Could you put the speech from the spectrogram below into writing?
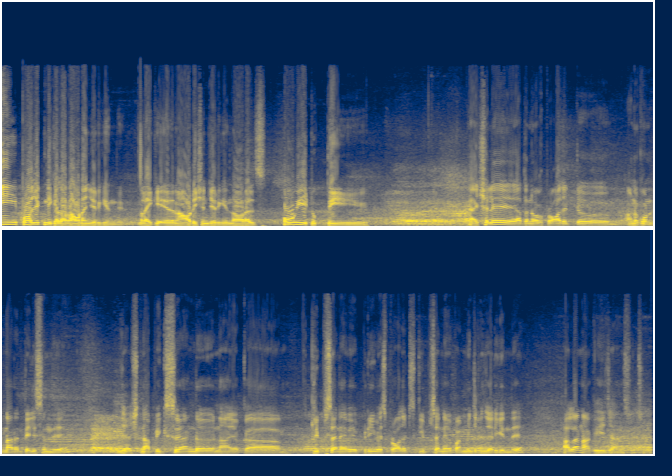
ఈ ప్రాజెక్ట్ నీకు ఎలా రావడం జరిగింది? లైక్ ఏదైనా ఆడిషన్ జరిగిందా? ఆర్ ఎల్స్ హౌ ఈ టుక్ ది యాక్చువల్లీ అతను ఒక ప్రాజెక్ట్ అనుకుంటున్నారని తెలిసింది. జస్ట్ నా పిక్స్ అండ్ నా యొక్క క్లిప్స్ అనేవి ప్రీవియస్ ప్రాజెక్ట్స్ క్లిప్స్ అనేవి పంపించడం జరిగింది. అలా నాకు ఈ ఛాన్స్ వచ్చింది.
